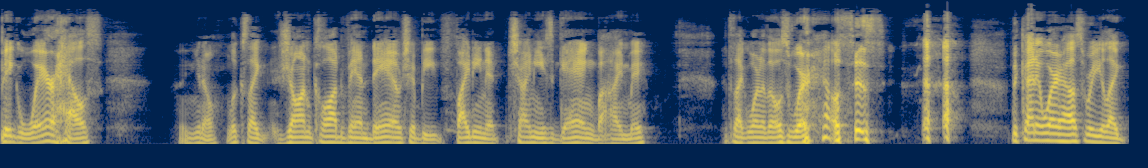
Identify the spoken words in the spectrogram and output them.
big warehouse. You know, looks like Jean Claude Van Damme should be fighting a Chinese gang behind me. It's like one of those warehouses. the kind of warehouse where you like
